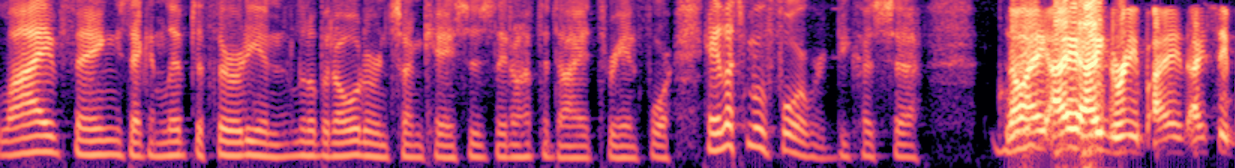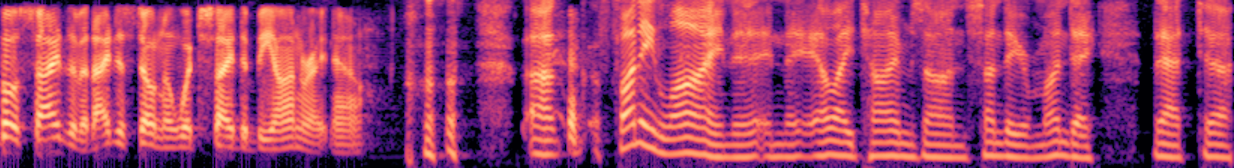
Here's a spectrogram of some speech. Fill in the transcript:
live things that can live to 30 and a little bit older in some cases. They don't have to die at three and four. Hey, let's move forward because. Uh, no, I, I, I agree. I, I see both sides of it. I just don't know which side to be on right now. uh, funny line in the LA Times on Sunday or Monday that uh,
